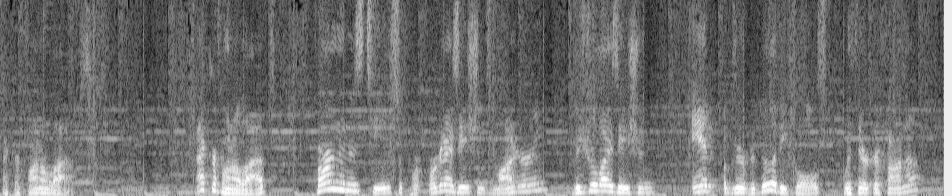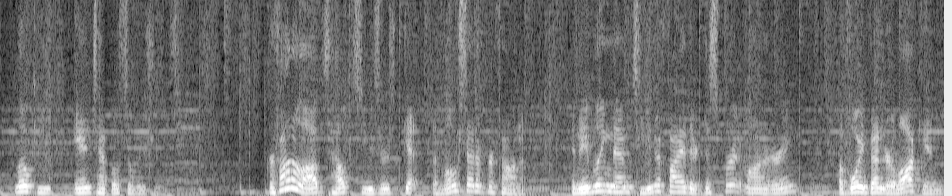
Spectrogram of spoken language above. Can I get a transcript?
Grafana Labs. Grafana Labs, Farhan and his team support organizations monitoring, visualization, and observability goals with their Grafana, Loki, and Tempo solutions. Grafana Labs helps users get the most out of Grafana, enabling them to unify their disparate monitoring avoid vendor lock in,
